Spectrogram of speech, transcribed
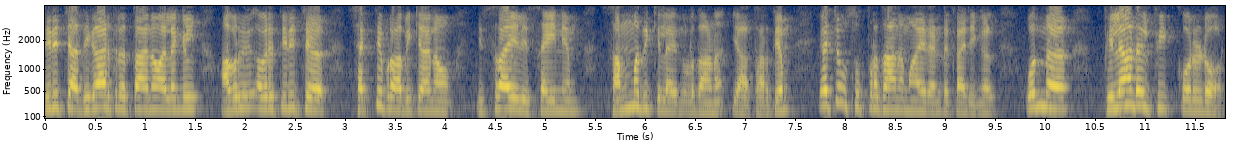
തിരിച്ച് അധികാരത്തിലെത്താനോ അല്ലെങ്കിൽ അവർ അവരെ തിരിച്ച് ശക്തി പ്രാപിക്കാനോ ഇസ്രായേലി സൈന്യം സമ്മതിക്കില്ല എന്നുള്ളതാണ് യാഥാർത്ഥ്യം. ഏറ്റവും സുപ്രധാനമായ രണ്ട് കാര്യങ്ങൾ. ഒന്ന് ഫിലാഡൽഫി കൊറിഡോർ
